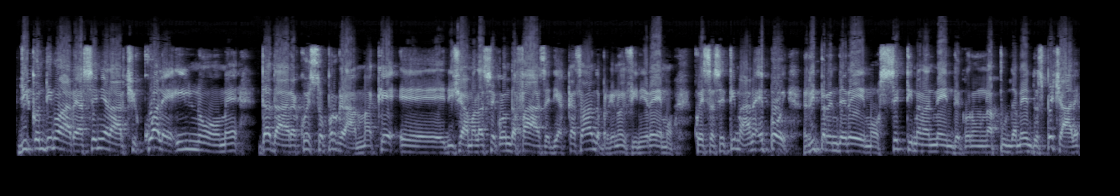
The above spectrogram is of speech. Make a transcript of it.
di continuare a segnalarci qual è il nome da dare a questo programma che eh, diciamo la seconda fase di Accasando perché noi finiremo questa settimana e poi riprenderemo settimanalmente con un appuntamento speciale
